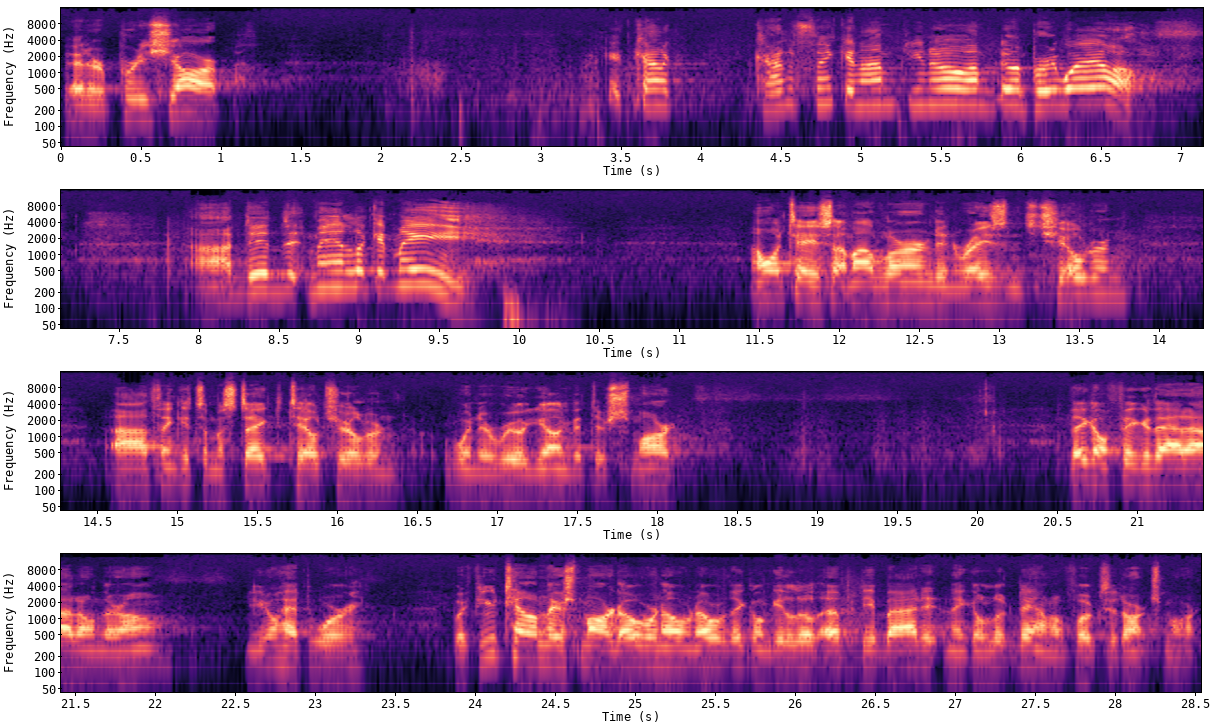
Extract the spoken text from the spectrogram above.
that are pretty sharp, I get kind of kind of thinking I'm, you know, I'm doing pretty well. I did, man, look at me. I want to tell you something I've learned in raising children. I think it's a mistake to tell children when they're real young that they're smart. They're going to figure that out on their own. You don't have to worry. But if you tell them they're smart over and over and over, they're going to get a little uppity about it and they're going to look down on folks that aren't smart.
